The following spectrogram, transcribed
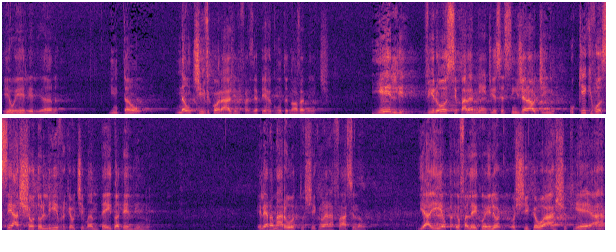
eu, ele, Eliana. Então, não tive coragem de fazer a pergunta novamente. E ele virou-se para mim e disse assim: Geraldinho, o que, que você achou do livro que eu te mandei do Adelino? Ele era maroto, o Chico não era fácil não. E aí eu, eu falei com ele, ô, Chico, eu acho que é a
